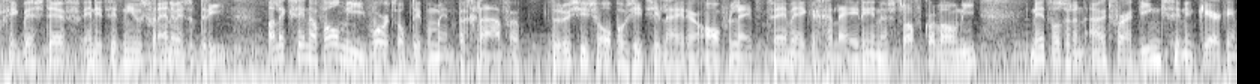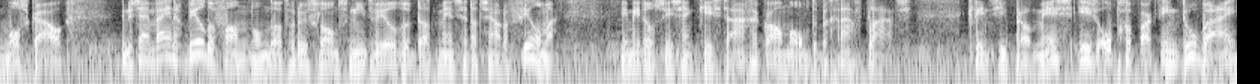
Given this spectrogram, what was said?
Goedemiddag, ik ben Stef en dit is het nieuws van NWS op 3. Alexei Navalny wordt op dit moment begraven. De Russische oppositieleider overleed twee weken geleden in een strafkolonie. Net was er een uitvaartdienst in een kerk in Moskou. En er zijn weinig beelden van, omdat Rusland niet wilde dat mensen dat zouden filmen. Inmiddels is zijn kist aangekomen op de begraafplaats. Quincy Promes is opgepakt in Dubai.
